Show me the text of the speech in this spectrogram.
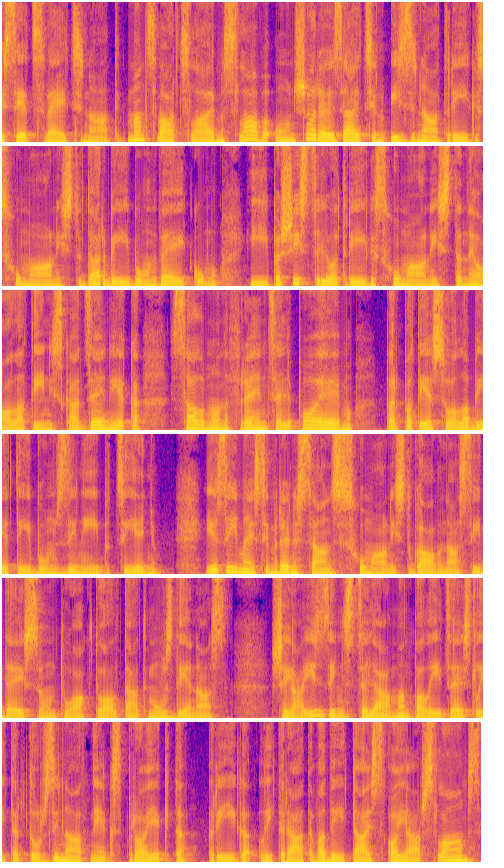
Esiet sveicināti! Mans vārds Laima Slava, un šoreiz aicinu izzināt Rīgas humānistu darbību un veikumu, īpaši izceļot Rīgas humānista neolatīniskā dzēnieka Salamona Frenceļa poēmu par patieso labietību un zinību cieņu. Iezīmēsim renesanses humanistu galvenās idejas un to aktualitāti mūsdienās. Šajā izziņas ceļā man palīdzēs literatūras zinātnieks projekta Rīga literāta vadītājs Ojārs Lāms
